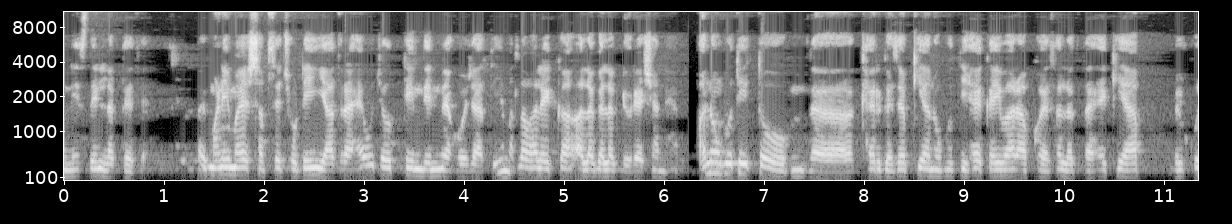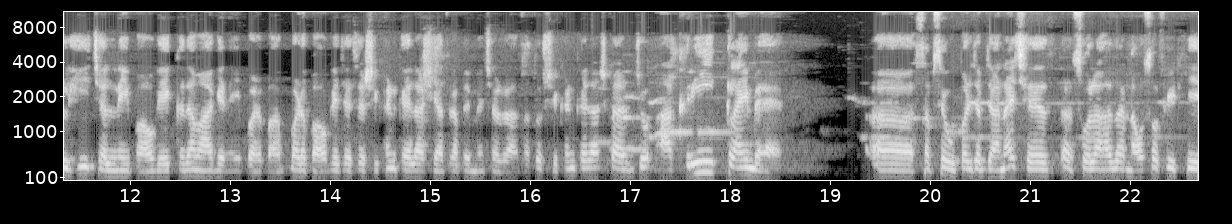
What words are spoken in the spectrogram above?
19 दिन लगते थे मणिमहेश सबसे छोटी यात्रा है वो जो तीन दिन में हो जाती है मतलब हर एक का अलग अलग ड्यूरेशन है अनुभूति तो खैर गजब की अनुभूति है कई बार आपको ऐसा लगता है कि आप बिल्कुल ही चल नहीं पाओगे एक कदम आगे नहीं बढ़ पा बढ़ पाओगे जैसे श्रीखंड कैलाश यात्रा पे मैं चल रहा था तो श्रीखंड कैलाश का जो आखिरी क्लाइंब है आ, सबसे ऊपर जब जाना है छः सोलह हज़ार नौ सौ फीट की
